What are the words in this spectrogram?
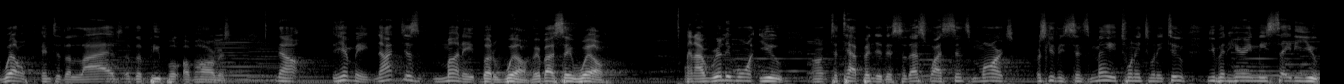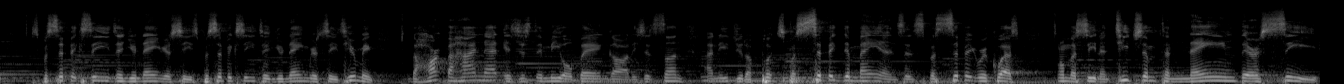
wealth into the lives of the people of Harvest. Now, hear me, not just money, but wealth. Everybody say wealth. And I really want you um, to tap into this. So that's why since March, excuse me, since May 2022, you've been hearing me say to you specific seeds and you name your seeds, specific seeds and you name your seeds. Hear me. The heart behind that is just in me obeying God. He said, Son, I need you to put specific demands and specific requests on the seed and teach them to name their seed.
